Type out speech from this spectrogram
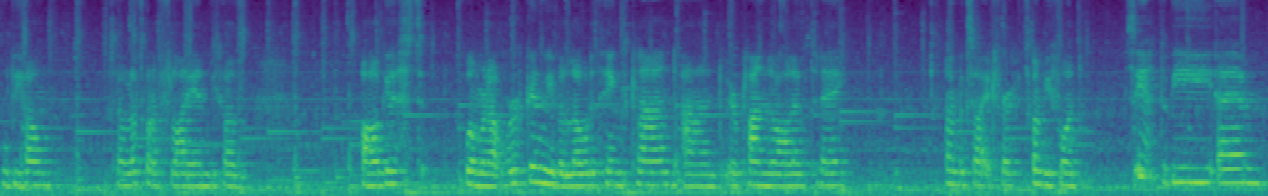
we'll be home so I'm that's gonna fly in because August when we're not working we have a load of things planned and we are planning it all out today. I'm excited for it, it's gonna be fun. So yeah to be um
